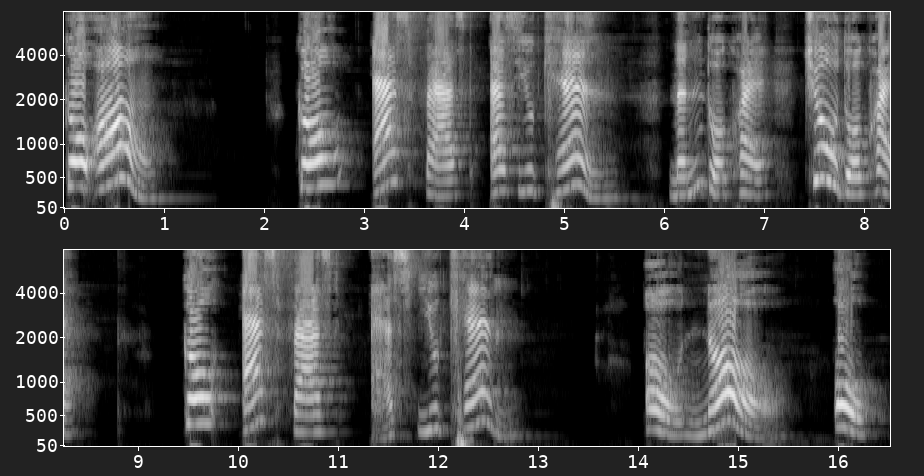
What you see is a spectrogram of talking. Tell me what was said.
Go on。Go as fast as you can，能多快就多快。Go as fast as you can. Oh no! Oh,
